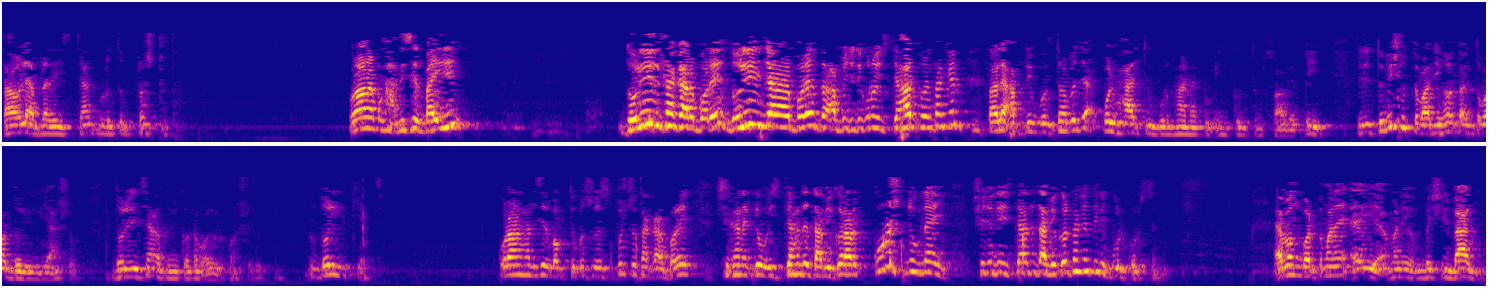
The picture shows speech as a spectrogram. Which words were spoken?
তাহলে আপনার ইস্তেহাদ মূলত ভ্রষ্টতা। কোরআন এবং হাদিসের বাইরে দলিল থাকার পরে, দলিল জানার পরে আপনি যদি কোনো ইস্তেহাদ করে থাকেন, তাহলে আপনি বলতে হবে যে, কুল হাতু বুরহানাকুম ইন কুনতুম সাদিকিন। যদি তুমি সত্যবাদী হও, তাহলে তোমার দলিল নিয়ে আসো। দলিল ছাড়া তুমি কথা বলার কোনো সুযোগ নেই। দলিল কি আছে? কোরআন হাদিসের বক্তব্য সুস্পষ্ট থাকার পরে সেখানে কেউ ইস্তেহাদের দাবি করার কোন সুযোগ নেই। সে যদি ইস্তেহাদের দাবি করে থাকে, তিনি ভুল করছেন। এবং বর্তমানে এই মানে বেশিরভাগ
